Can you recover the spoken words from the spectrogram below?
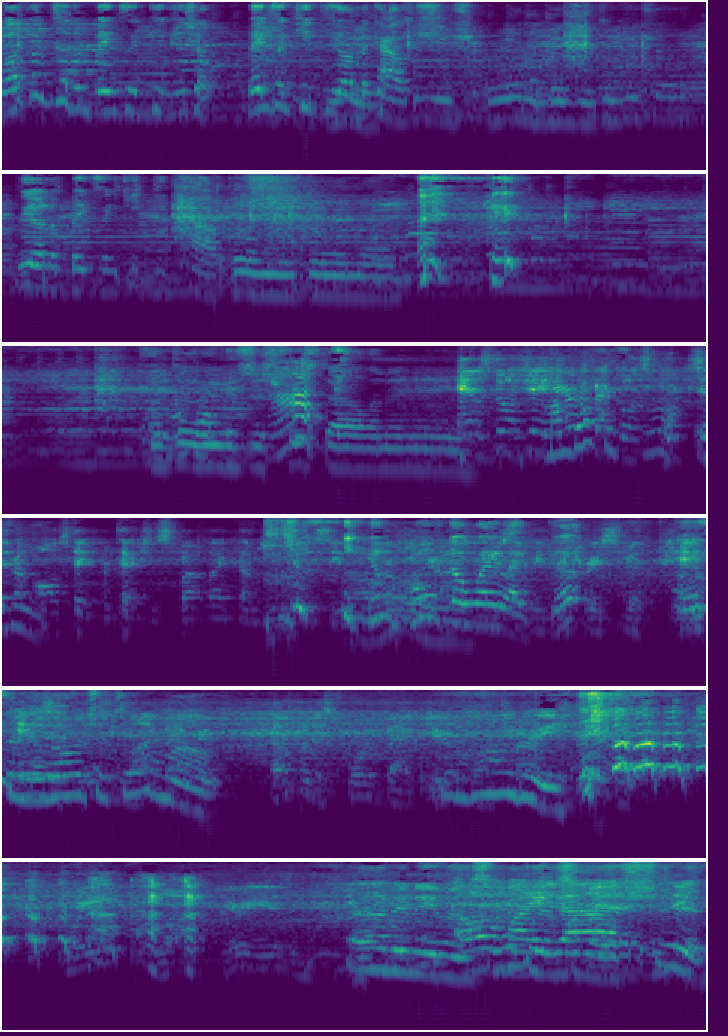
Welcome to the Biggz and Kiki show. Biggz and Kiki on the couch. Kiki. We on the Biggz and Kiki show. We on the Biggz and Kiki couch. thought we was doing. Um, I thought we was just Hot. freestyling and. And still Jay My breath is hot, Center. All-State Protection Spotlight comes from Tennessee. You oh, moved away like that. Trey Smith. I don't even know what you're talking about. Help with his quarterback here. I'm hungry. There he is. And I didn't even Oh smell, my smell God. shit.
